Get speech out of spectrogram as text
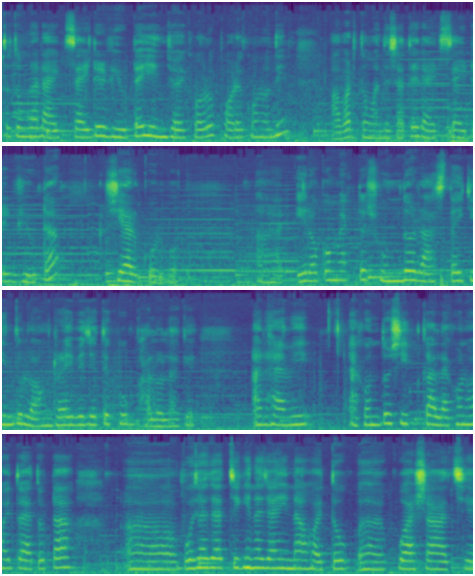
তো তোমরা রাইট সাইডের ভিউটাই এনজয় করো। পরে কোনো দিন আবার তোমাদের সাথে রাইট সাইডের ভিউটা শেয়ার করব। আর এরকম একটা সুন্দর রাস্তায় কিন্তু লং ড্রাইভে যেতে খুব ভালো লাগে। আর হ্যাঁ আমি এখন তো শীতকাল, এখন হয়তো এতটা বোঝা যাচ্ছে কি না জানি না, হয়তো কুয়াশা আছে,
